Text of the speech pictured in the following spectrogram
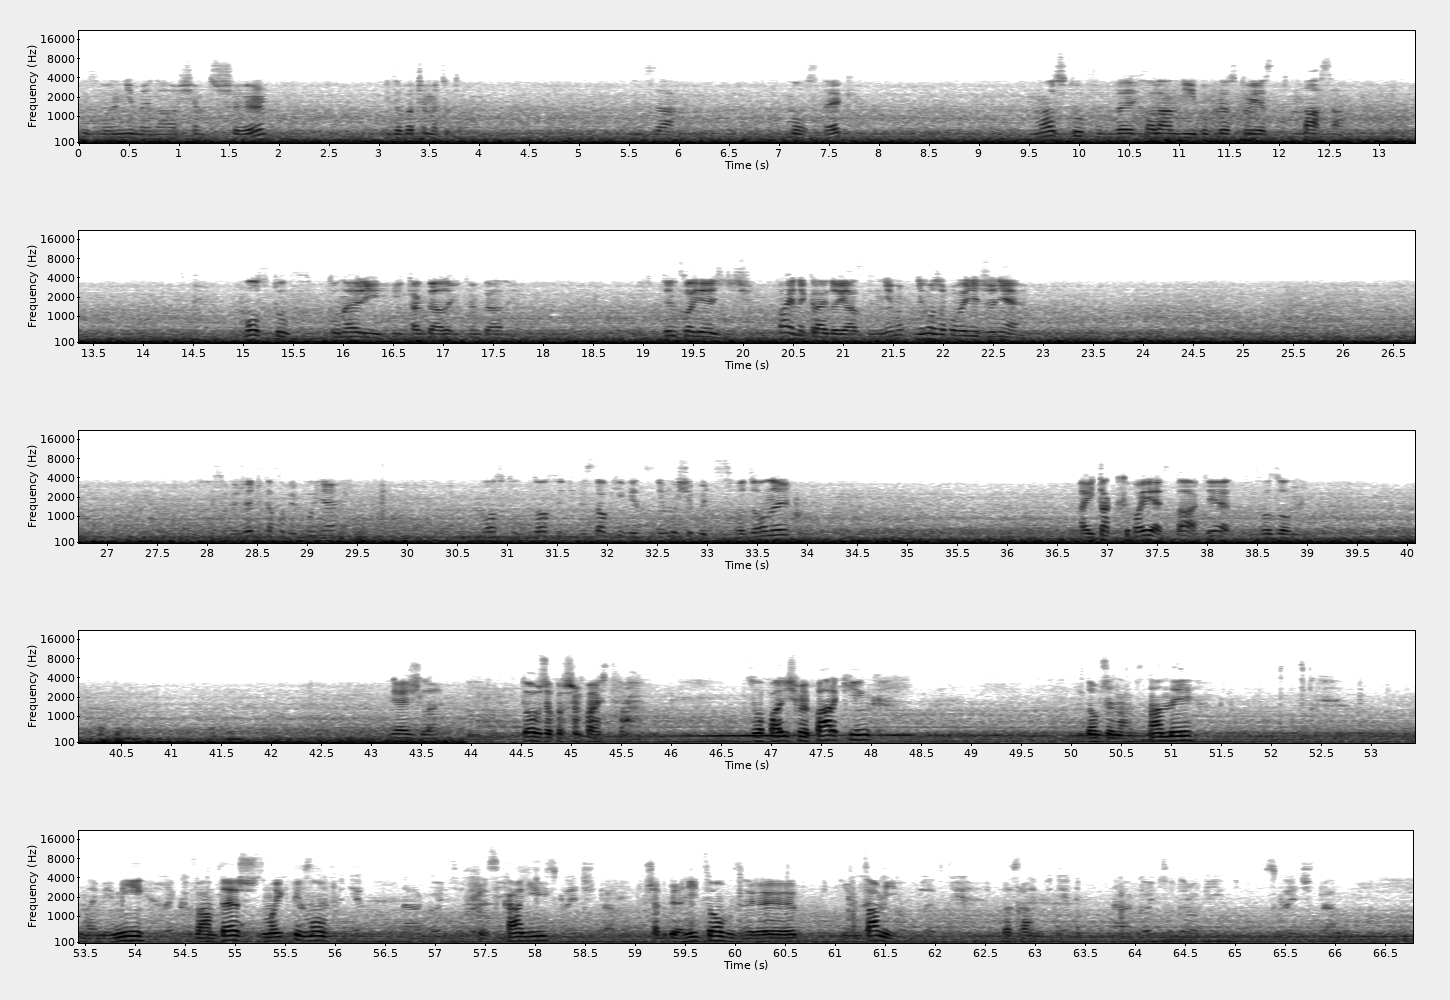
Zwolnimy na 8.3 i zobaczymy co to za mostek. Mostów w Holandii po prostu jest masa mostów tuneli i tak dalej, i tak dalej. Tylko jeździć. Fajny kraj do jazdy. Nie, nie można powiedzieć, że nie. Gdzie sobie rzeczka sobie płynie. Most dosyć wysoki, więc nie musi być schodzony. A i tak chyba jest, tak, jest zwodzony. Nieźle. Dobrze, proszę Państwa. Złapaliśmy parking. Dobrze nam znany. Najmniej mi, Wam też z moich filmów. Prawo. Przed granicą z y, Niemcami. Dobra.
